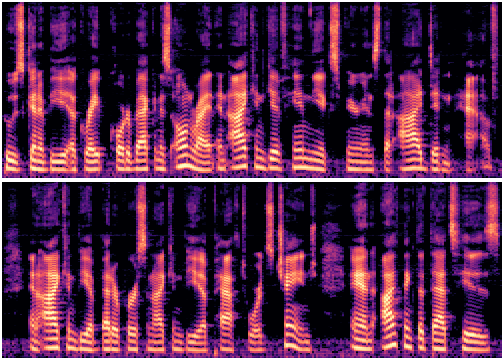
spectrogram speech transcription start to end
who's going to be a great quarterback in his own right. And I can give him the experience that I didn't have. And I can be a better person. I can be a path towards change. And I think that that's his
